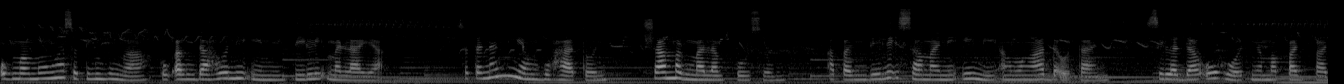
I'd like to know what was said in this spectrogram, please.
ug mamunga sa timbunga ug ang dahon niini dili malaya. Sa tanan niyang buhaton, siya magmalampuson, apan dili sama niini ang mga dautan, sila daw uhot nga mapadpad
